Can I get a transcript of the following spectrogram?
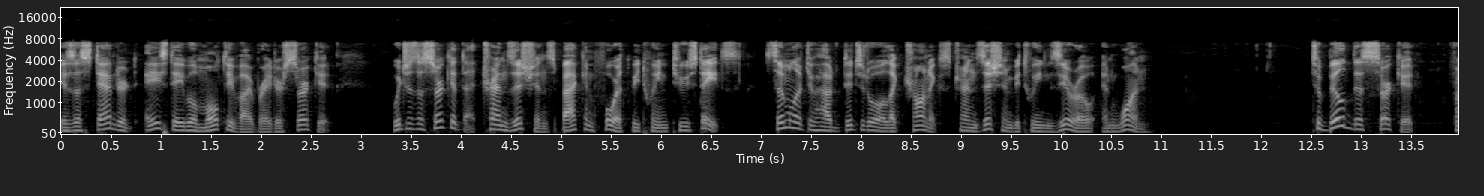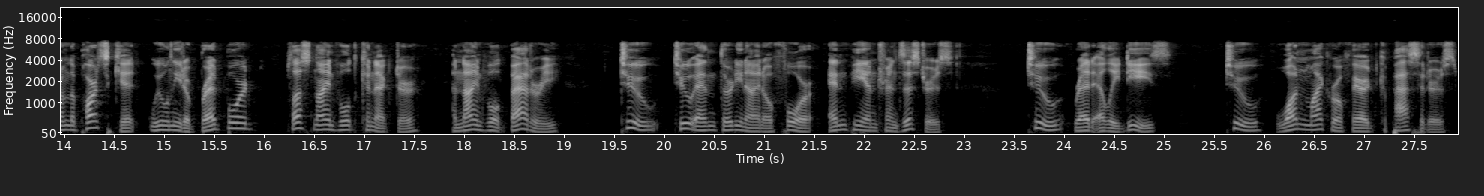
is a standard astable multivibrator circuit, which is a circuit that transitions back and forth between two states, similar to how digital electronics transition between 0 and 1. To build this circuit, from the parts kit we will need a breadboard, plus 9 volt connector, a 9 volt battery, two 2N3904 NPN transistors, two red LEDs, two 1 microfarad capacitors,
